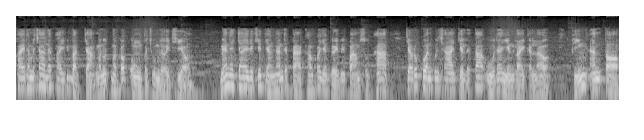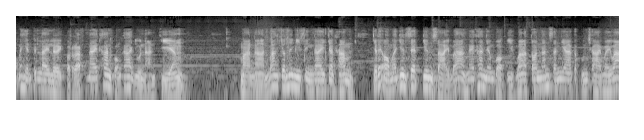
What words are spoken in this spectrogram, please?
ภัยธรรมชาติและภัยพิบัติจากมนุษย์มาครบองค์ประชุมเลยเชียว แม้ในใจจะคิดอย่างนั้นแต่ปากเขาก็ยังเอ่ยด้วยความสุภาพ จะรบกวนคุณชายเจ็ดและต้าอูได้อย่างไรกันเล่า ผิงอันตอบไม่เห็นเป็นไรเลยขอรับนายท่านของข้าอยู่หนานเจียง มานานว่างจนไม่มีสิ่งใดจะทำจะได้ออกมายื่นเซตยื่นสายบ้างนายท่านยังบอกอีกว่า ตอนนั้นสัญญากับคุณชายไว้ว่า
